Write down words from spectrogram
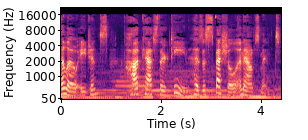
Hello, agents. Podcast 13 has a special announcement.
